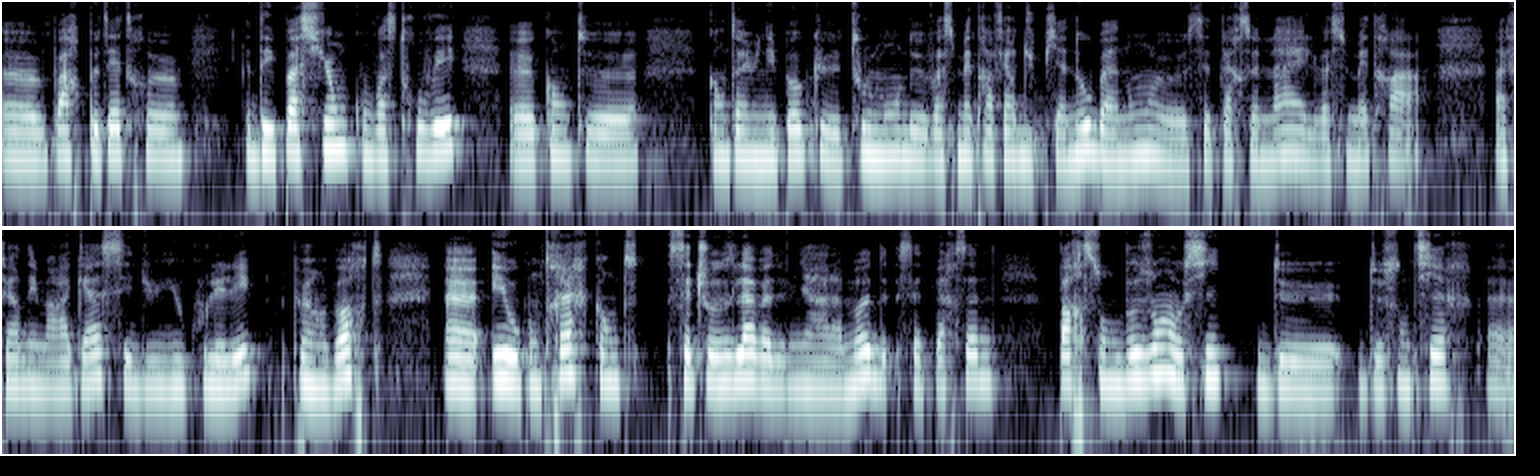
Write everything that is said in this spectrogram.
euh, par peut-être euh, des passions qu'on va se trouver euh, quand quand à une époque tout le monde va se mettre à faire du piano, bah non, cette personne-là, elle va se mettre à, à faire des maracas et du ukulélé peu importe. Euh, et au contraire, quand cette chose-là va devenir à la mode, cette personne, par son besoin aussi de, de sentir euh,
